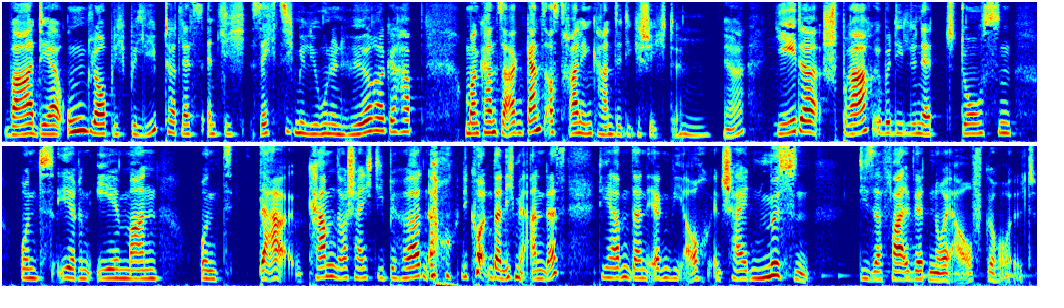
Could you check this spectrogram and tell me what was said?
war der unglaublich beliebt, hat letztendlich 60 Millionen Hörer gehabt. Und man kann sagen, ganz Australien kannte die Geschichte. Mhm. Ja, jeder sprach über die Lynette Dawson und ihren Ehemann und da kamen wahrscheinlich die Behörden auch, die konnten da nicht mehr anders. Die haben dann irgendwie auch entscheiden müssen, dieser Fall wird neu aufgerollt.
